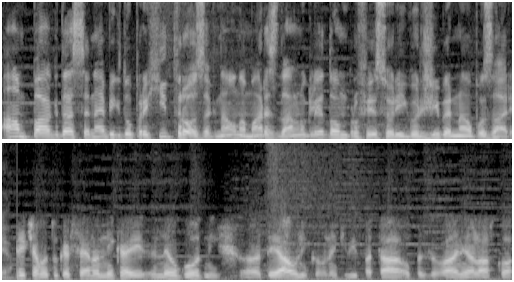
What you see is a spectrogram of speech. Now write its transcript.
Ampak, da se ne bi kdo prehitro zagnal na Mars z daljnogledom, profesor Igor Žiberna opozarja. Srečamo tukaj vseeno nekaj neugodnih eh, dejavnikov, ne, ki bi pa ta opazovanja lahko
